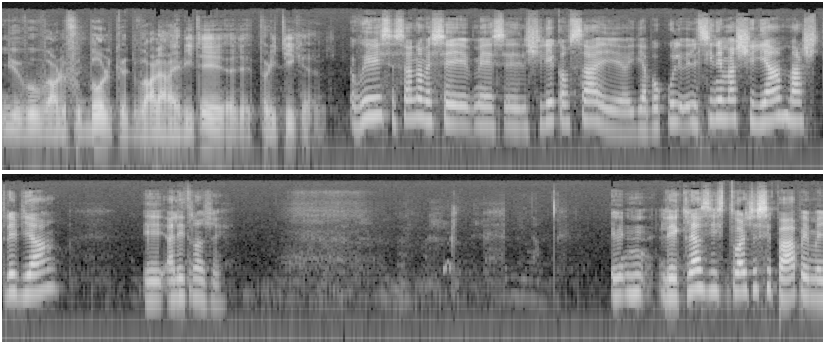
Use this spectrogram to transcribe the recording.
mieux vaut voir le football que de voir la réalité euh, politique. Oui, c'est ça. Non, mais c'est, le Chili est comme ça. Euh, il y a beaucoup. Le cinéma chilien marche très bien et à l'étranger. Les classes d'histoire, je ne sais pas, mais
